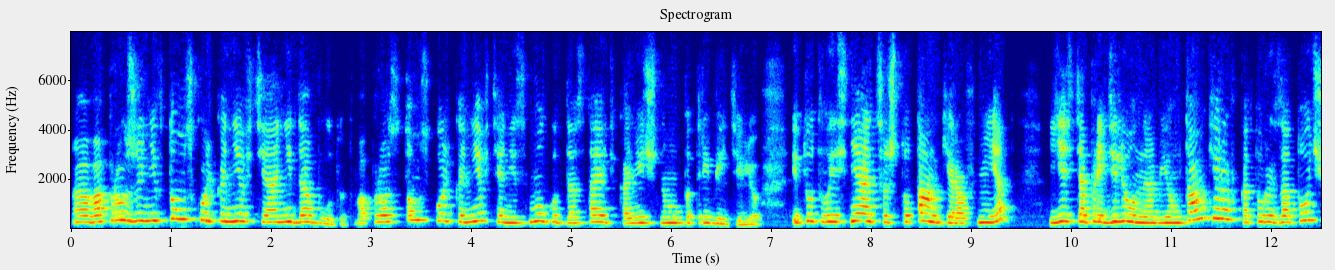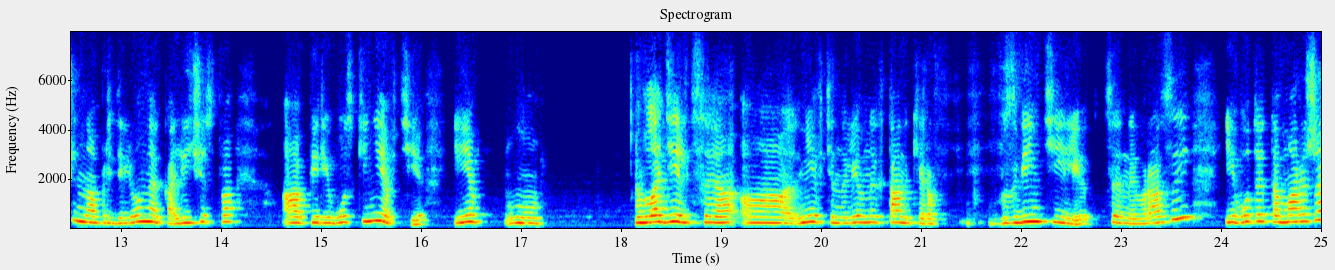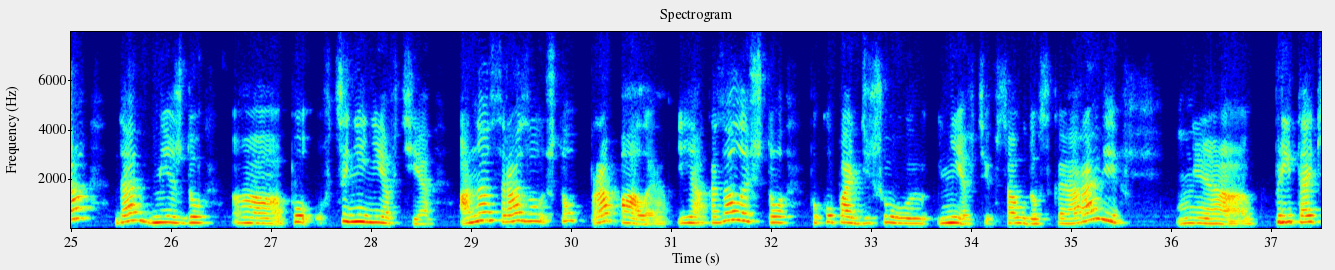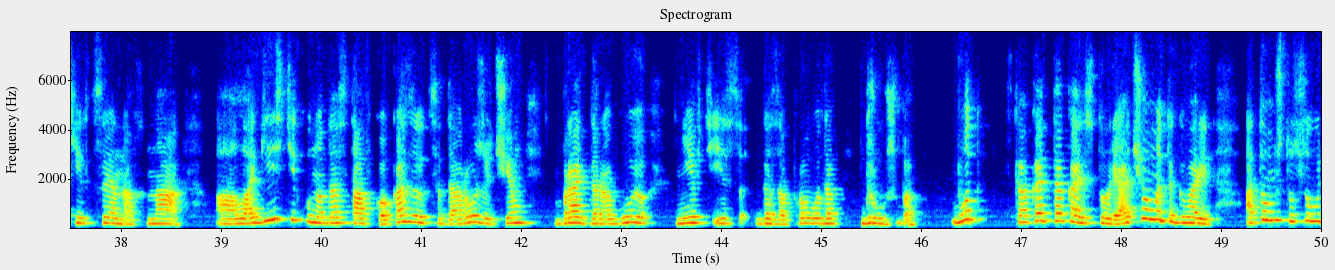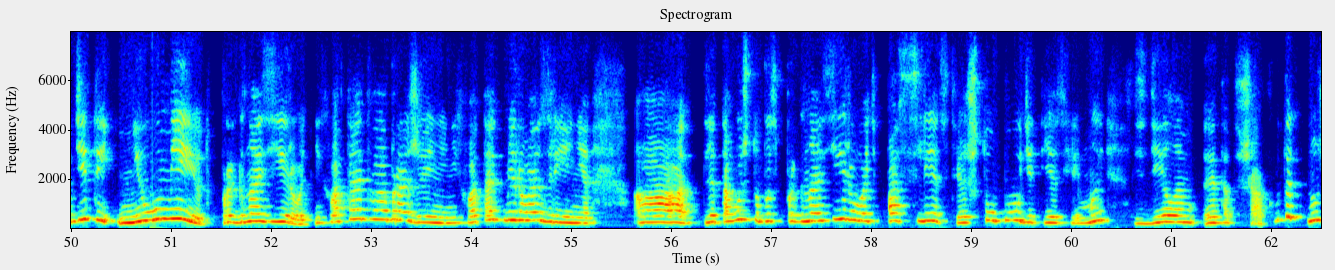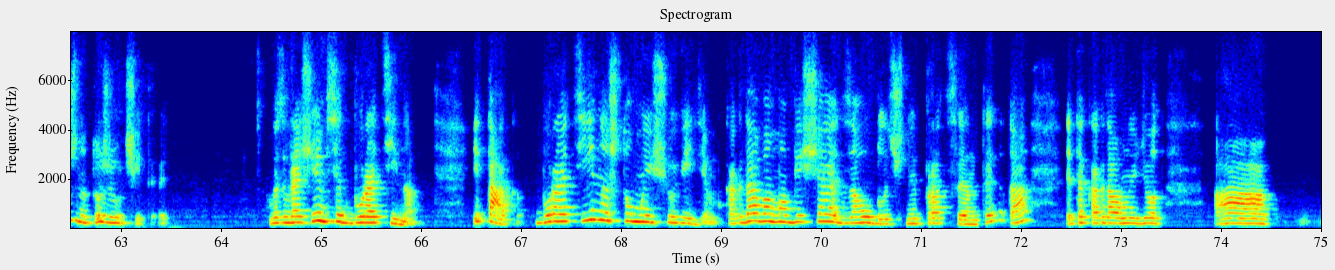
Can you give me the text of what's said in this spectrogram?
а, вопрос же не в том, сколько нефти они добудут, вопрос в том, сколько нефти они смогут доставить конечному потребителю. И тут выясняется, что танкеров нет, есть определенный объем танкеров, который заточен на определенное количество а, перевозки нефти. И владельцы а, нефтеналивных танкеров взвинтили цены в разы, и вот эта маржа да, между, а, по, в цене нефти, она сразу что пропала. И оказалось, что покупать дешевую нефть в Саудовской Аравии э, при таких ценах на а, логистику, на доставку оказывается дороже, чем брать дорогую нефть из газопровода «Дружба». Вот какая-то такая история. О чем это говорит? О том, что саудиты не умеют прогнозировать, не хватает воображения, не хватает мировоззрения а для того, чтобы спрогнозировать последствия, что будет, если мы сделаем этот шаг. Вот это нужно тоже учитывать. Возвращаемся к Буратино. Итак, Буратино, что мы еще видим? Когда вам обещают заоблачные проценты, да, это когда он идет а,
